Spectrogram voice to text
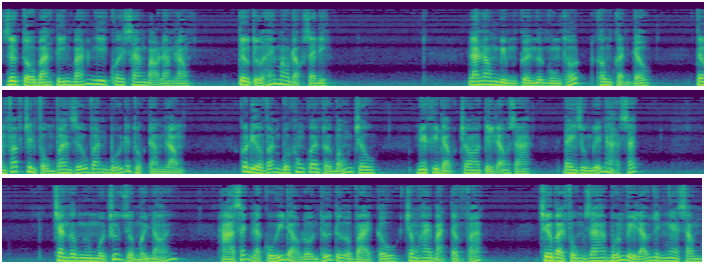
Dược tổ bán tín bán nghi quay sang bảo Lam Long. Tiểu tử hãy mau đọc ra đi. Lam Long mỉm cười ngượng ngùng thốt, không cần đâu. Tâm pháp trên phụng van giữ vãn bối đã thuộc nằm lòng. Có điều vãn bối không quen thổi bóng châu, nên khi đọc cho tỷ lão ra, đành dùng đến hạ sách. Chàng ngập ngừng một chút rồi mới nói, hạ sách là cố ý đảo lộn thứ tự vài câu trong hai bản tâm pháp. Trừ bạch phụng ra, bốn vị lão nhân nghe xong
